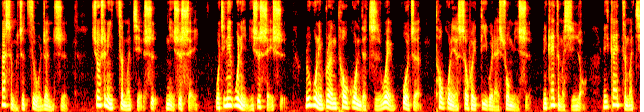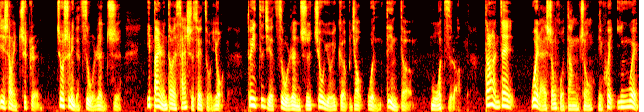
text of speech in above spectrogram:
那什么是自我认知？就是你怎么解释你是谁？我今天问你你是谁时，如果你不能透过你的职位或者透过你的社会地位来说明时，你该怎么形容？你该怎么介绍你这个人？就是你的自我认知。一般人到了三十岁左右，对自己的自我认知就有一个比较稳定的模子了。当然，在未来生活当中，你会因为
